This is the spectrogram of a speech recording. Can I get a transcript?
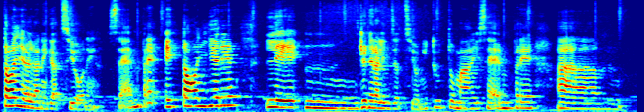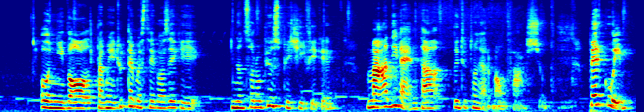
togliere la negazione sempre e togliere le mh, generalizzazioni, tutto, mai, sempre. Um, ogni volta, quindi tutte queste cose che non sono più specifiche, ma diventa di tutto un'erba un fascio. Per cui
